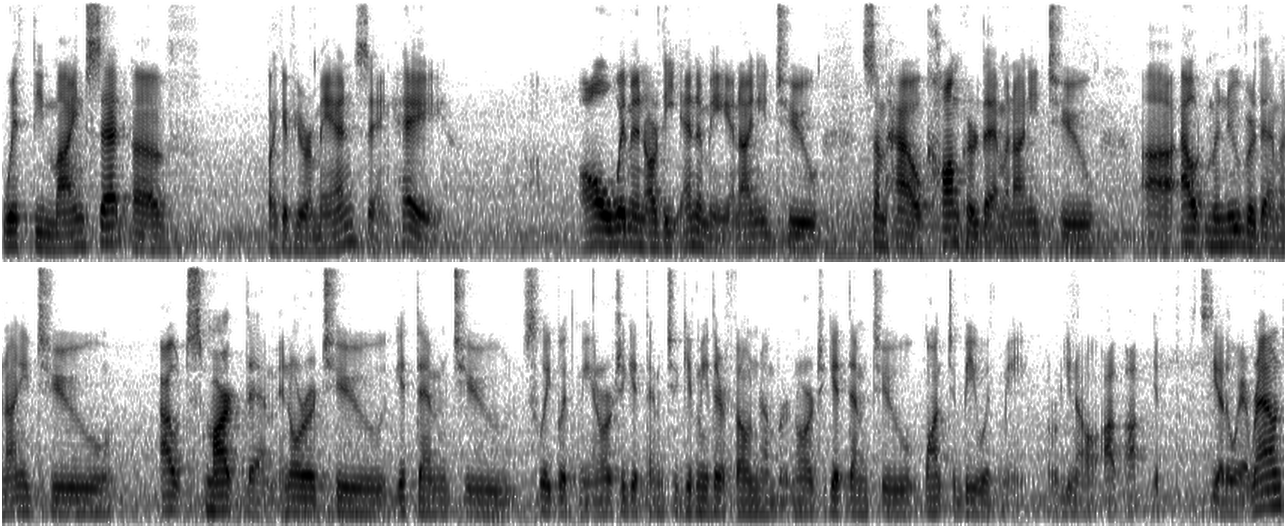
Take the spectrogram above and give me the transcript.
with the mindset of, like if you're a man, saying, hey, all women are the enemy and I need to somehow conquer them and I need to uh, outmaneuver them and I need to outsmart them in order to get them to sleep with me, in order to get them to give me their phone number, in order to get them to want to be with me. Or, you know, if it's the other way around,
